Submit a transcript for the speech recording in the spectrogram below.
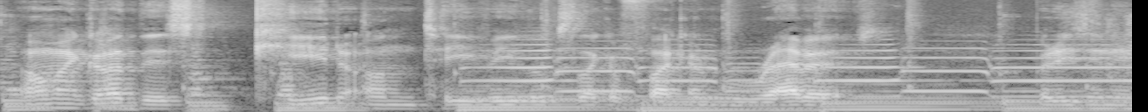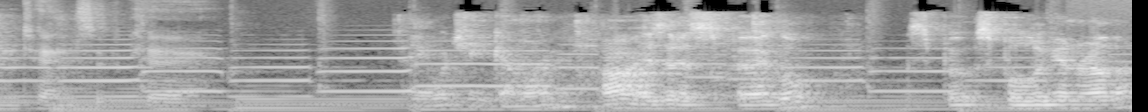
Oh my god, this kid on TV looks like a fucking rabbit, but he's in intensive care. Are you watching Gummo? Oh, is it a Spurgle? A Sp- Spooligan, rather?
